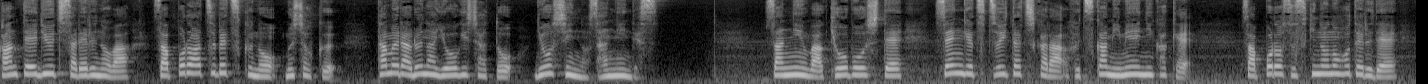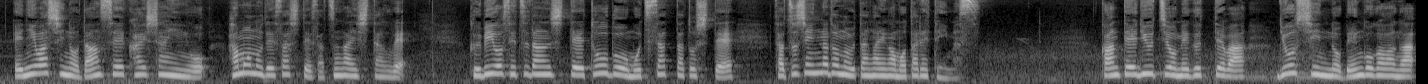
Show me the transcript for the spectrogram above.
鑑定留置されるのは札幌厚別区の無職田村瑠奈容疑者と両親の3人です。3人は共謀して先月1日から2日未明にかけ札幌すすきののホテルで恵庭市の男性会社員を刃物で刺して殺害した上首を切断して頭部を持ち去ったとして殺人などの疑いが持たれています。鑑定留置をめぐっては両親の弁護側が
